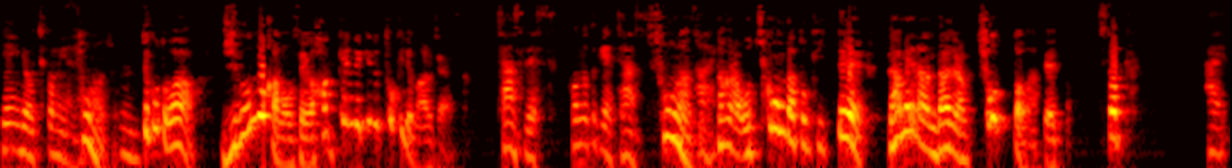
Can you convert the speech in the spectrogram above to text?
原因で落ち込むよね。そうなんですよ。うんってことは、自分の可能性が発見できる時でもあるじゃないですか。チャンスです。この時はチャンス。そうなんですよ。はいだから落ち込んだ時って、ダメなんだじゃなくて、ちょっと待てと。ストップ。はい。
